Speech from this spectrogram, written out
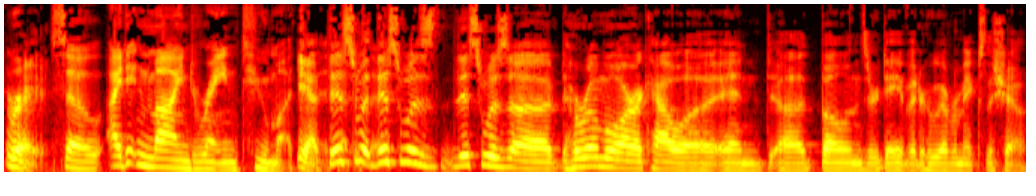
right. So I didn't mind Rain too much. Yeah, this was this was this was uh, Hiromu Arakawa and uh, Bones or David or whoever makes the show,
